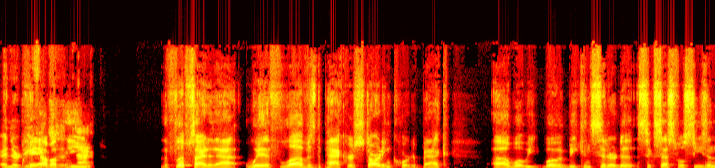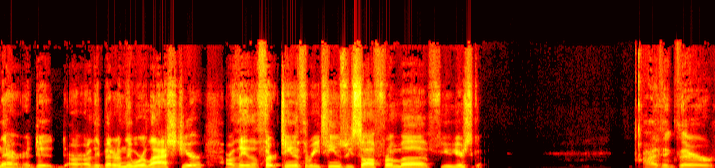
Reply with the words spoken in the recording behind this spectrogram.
And their okay, defense how about the, the flip side of that, with Love as the Packers starting quarterback, uh, what we what would be considered a successful season there? Did, are, are, they better than they were last year? Are they the thirteen and three teams we saw from uh, a few years ago? I think they're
